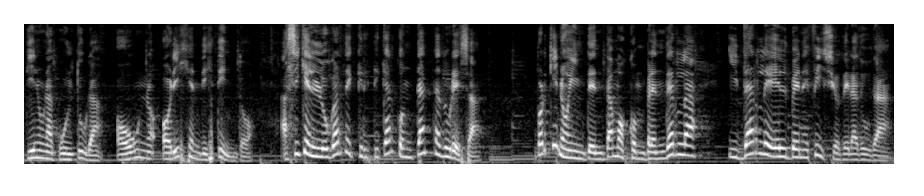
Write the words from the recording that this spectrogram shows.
tiene una cultura o un origen distinto, así que en lugar de criticar con tanta dureza, ¿por qué no intentamos comprenderla y darle el beneficio de la duda?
